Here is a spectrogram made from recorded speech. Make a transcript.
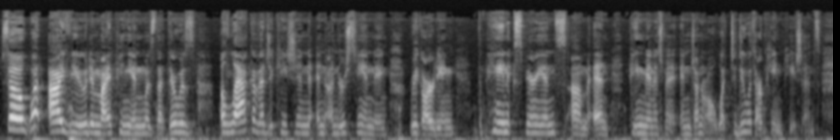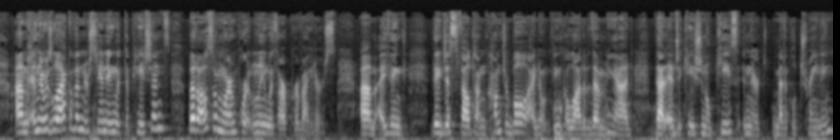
So, what I viewed, in my opinion, was that there was a lack of education and understanding regarding the pain experience um, and pain management in general, what to do with our pain patients. Um, and there was a lack of understanding with the patients, but also more importantly with our providers. Um, I think they just felt uncomfortable. I don't think a lot of them had that educational piece in their medical training.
